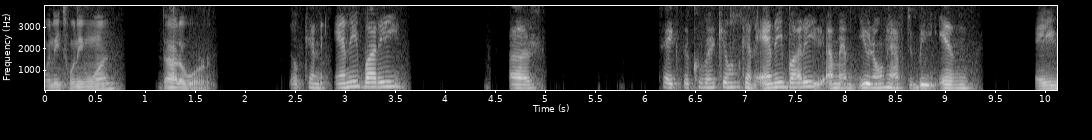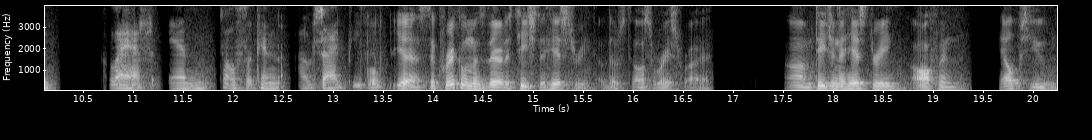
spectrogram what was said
2021.org. So can anybody uh, take the curriculum? Can anybody? I mean, you don't have to be in a class in Tulsa. Can outside people? Yes, the curriculum is there to teach the history of the Tulsa Race Riot. Um, teaching the history often helps you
